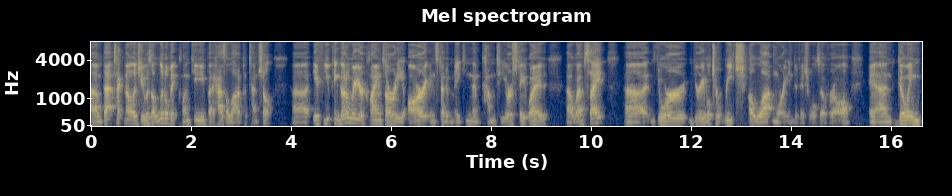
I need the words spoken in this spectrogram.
Um, that technology was a little bit clunky, but it has a lot of potential. Uh, if you can go to where your clients already are instead of making them come to your statewide uh, website, uh, you're you're able to reach a lot more individuals overall. And going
